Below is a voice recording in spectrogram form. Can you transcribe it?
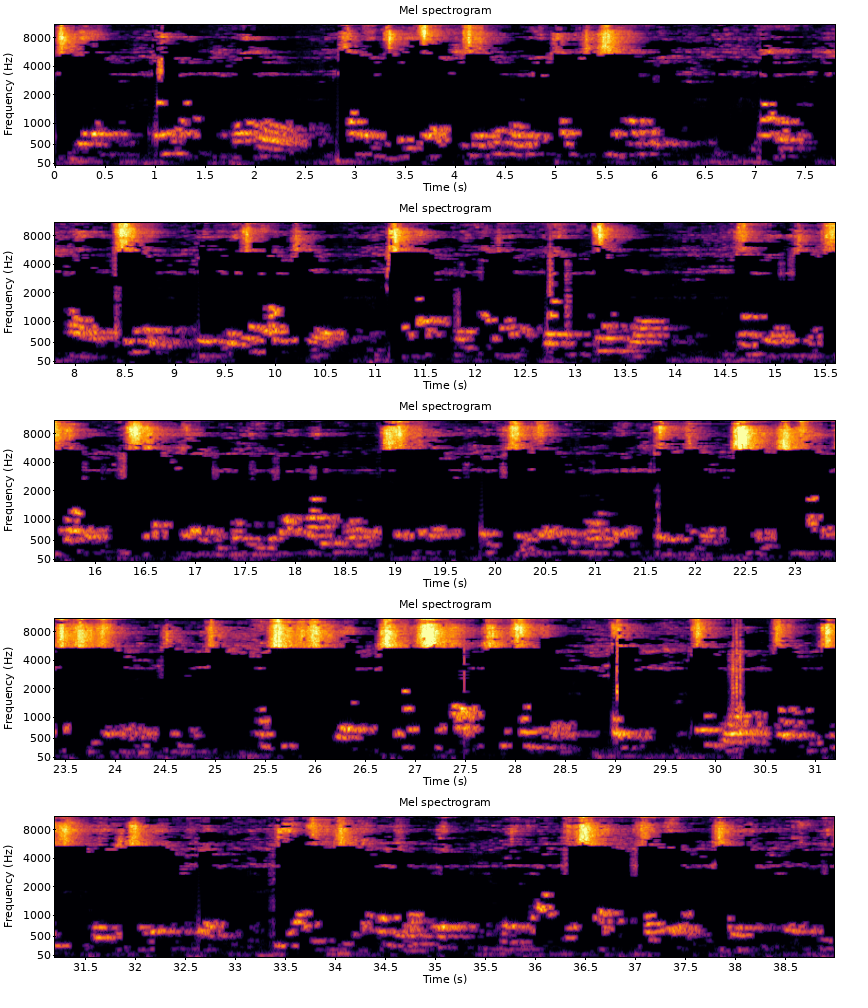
个企业家，丹麦，然后他们也会在在中国开举行开会，然后呃，宣布有一个重要的这个展览和谈关于中国中国的这个所有一些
